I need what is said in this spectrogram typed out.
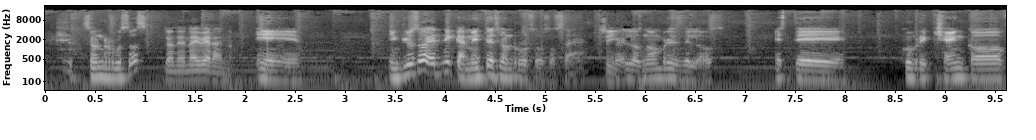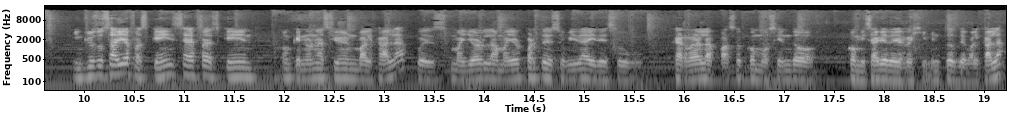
son rusos. Donde no hay verano. Eh, incluso étnicamente son rusos, o sea, los nombres de los. Este. Kubrichenkov, incluso Saya Faskin, Saya Faskin, aunque no nació en Valhalla, pues mayor, la mayor parte de su vida y de su carrera la pasó como siendo comisario de regimientos de Valhalla.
